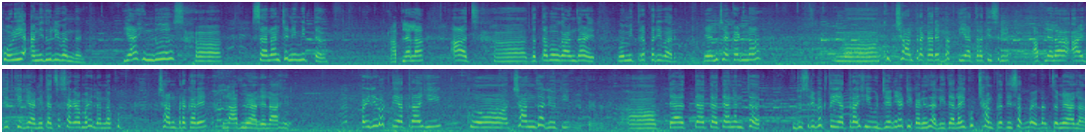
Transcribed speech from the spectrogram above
होळी आणि धुलीवंदन. या हिंदू स- सणांच्या निमित्त आपल्याला आज दत्ताभाऊ गांजाळे व मित्रपरिवार यांच्याकडनं खूप छान प्रकारे भक्ती यात्रा तिसरी आपल्याला आयोजित केली आणि त्याचा सगळ्या महिलांना खूप छान प्रकारे लाभ मिळालेला आहे. पहिली भक्ती यात्रा ही छान झाली होती. त्या त्या त्या त्यानंतर दुसरी भक्ती यात्रा ही उज्जैन या ठिकाणी झाली. त्यालाही खूप छान प्रतिसाद महिलांचा मिळाला.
